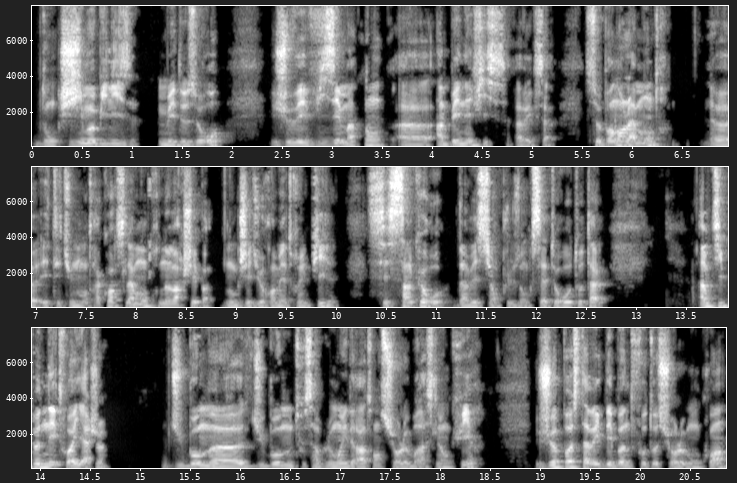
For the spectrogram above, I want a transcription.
Donc j'immobilise mes 2 euros. Je vais viser maintenant euh, un bénéfice avec ça. Cependant, la montre euh, était une montre à quartz, la montre ne marchait pas. Donc j'ai dû remettre une pile. C'est 5 euros d'investi en plus, donc 7 euros total. Un petit peu de nettoyage, du baume, euh, du baume tout simplement hydratant sur le bracelet en cuir. Je poste avec des bonnes photos sur le bon coin.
